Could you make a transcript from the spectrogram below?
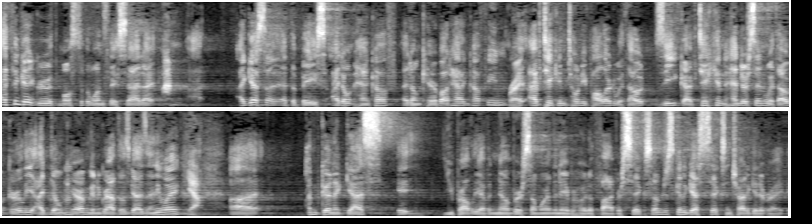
I think I agree with most of the ones they said. I, I, I guess uh, at the base, I don't handcuff. I don't care about handcuffing. Right. I, have taken Tony Pollard without Zeke. I've taken Henderson without Gurley. I don't care. I'm going to grab those guys anyway. Yeah. Uh, I'm going to guess it, you probably have a number somewhere in the neighborhood of five or six. So I'm just going to guess six and try to get it right.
